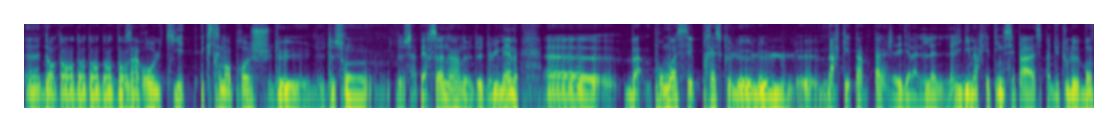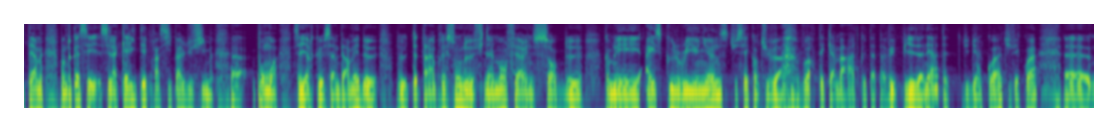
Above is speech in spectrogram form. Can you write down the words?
dans, dans, dans, dans, dans- un rôle qui est extrêmement proche de, de, de son de sa personne hein, de, de, lui-même euh, bah, pour moi c'est presque le, le, le enfin, pas j'allais dire la, la, la marketing c'est pas c'est pas du tout le bon terme mais en tout cas c'est c'est la qualité principale du film euh, pour moi. C'est à dire que ça me permet de, de t'as l'impression de finalement faire une sorte de comme les high school reunions tu sais quand tu vas voir tes camarades que t'as pas vu depuis des années ah tu deviens quoi tu fais quoi euh,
